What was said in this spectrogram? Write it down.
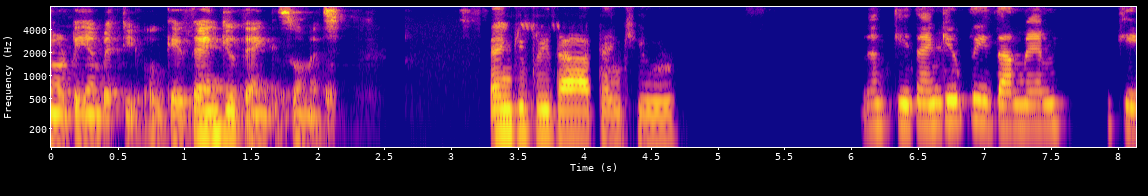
നോട്ട് ചെയ്യാൻ പറ്റി. Okay thank you thank you so much thank you Preetha thank you okay thank you Preetha ma'am okay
